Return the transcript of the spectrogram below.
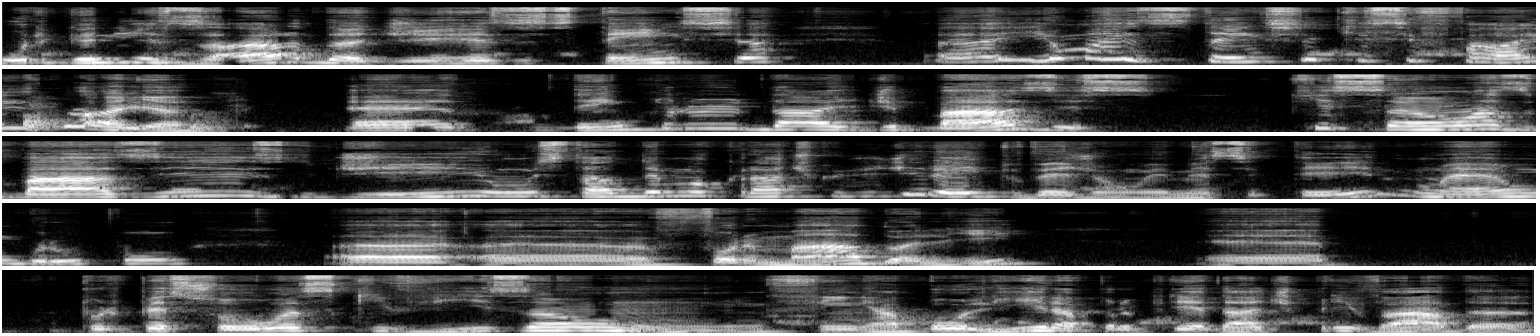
organizada de resistência uh, e uma resistência que se faz, olha, é, dentro da, de bases que são as bases de um Estado democrático de direito. Vejam, o MST não é um grupo formado ali por pessoas que visam, enfim, abolir a propriedade privada.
